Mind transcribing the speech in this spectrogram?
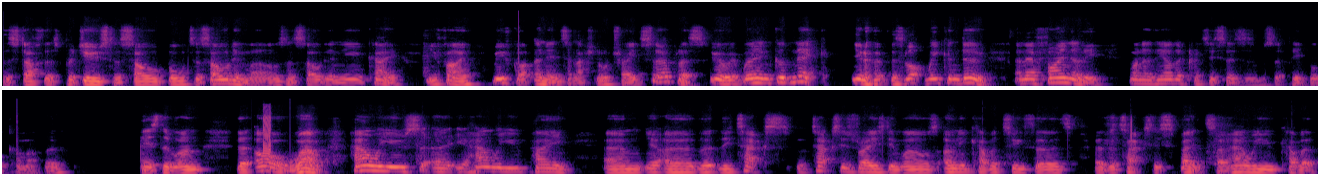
the stuff that's produced and sold, bought and sold in Wales and sold in the UK, you find we've got an international trade surplus. You know, we're in good nick. You know, there's a lot we can do. And then finally, one of the other criticisms that people come up with is the one that, oh wow, how are you uh, how are you paying? Um, you know, uh, the, the tax the taxes raised in Wales only cover two thirds of the taxes spent. So how will you cover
